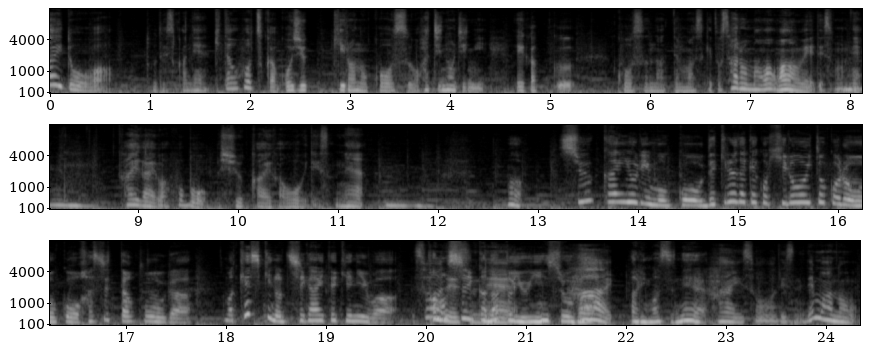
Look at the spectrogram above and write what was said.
海道はどうですかね。北オホーツクは50キロのコースを8の字に描くコースになってますけど、サロマはワンウェイですもんね。うん海外はほぼ周回が多いですね。うんまあ周回よりもこうできるだけこう広いところをこう走った方が、まあ、景色の違い的には楽しいかなという印象がはい。ありますね。はいそうですねでもあの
